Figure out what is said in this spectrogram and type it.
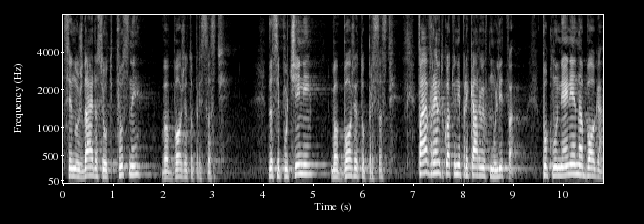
се нуждае да се отпусне в Божието присъствие. Да се почини в Божието присъствие. Това е времето, което ние прекарваме в молитва, поклонение на Бога,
